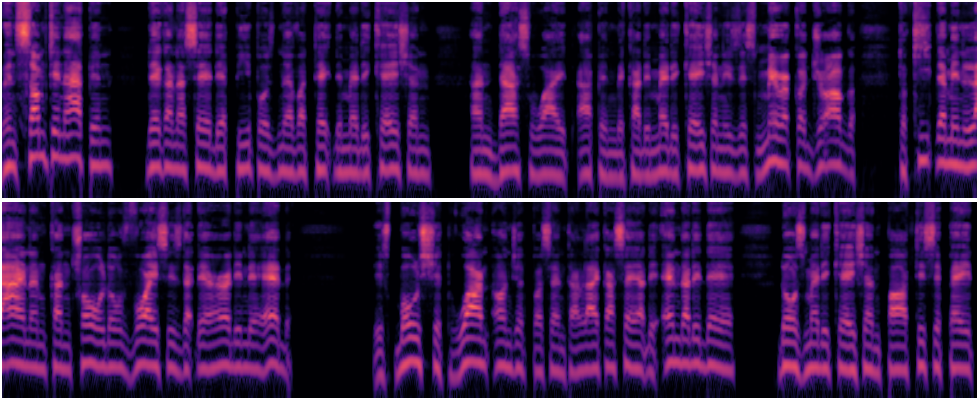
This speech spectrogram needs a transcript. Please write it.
when something happen, they're gonna say their peoples never take the medication, and that's why it happened because the medication is this miracle drug to keep them in line and control those voices that they heard in their head. It's bullshit, 100%. And like I say, at the end of the day, those medication participate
